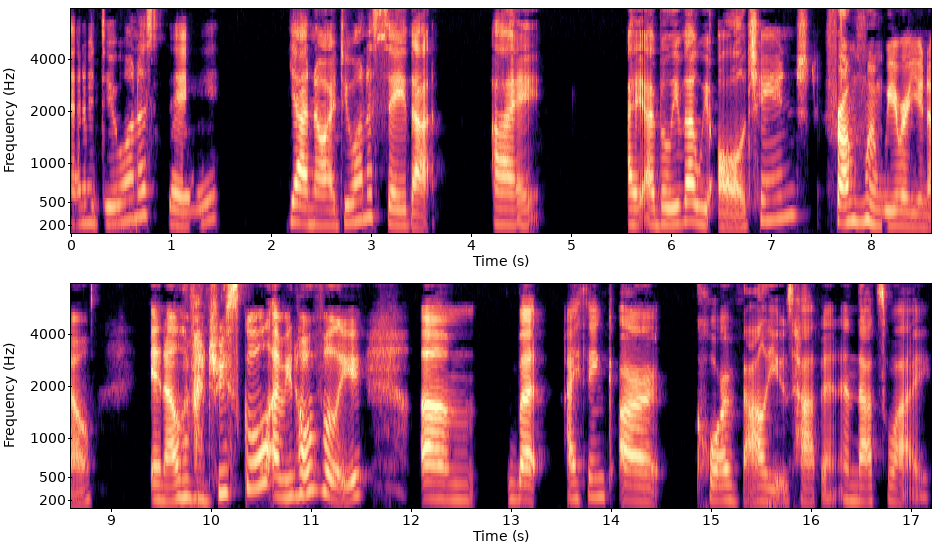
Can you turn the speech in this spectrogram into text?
and I do want to say yeah, no, I do want to say that I, I I believe that we all changed from when we were, you know, in elementary school. I mean, hopefully. Um but I think our core values haven't and that's why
